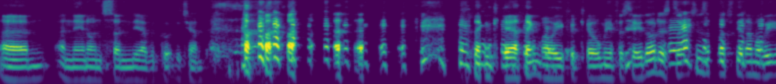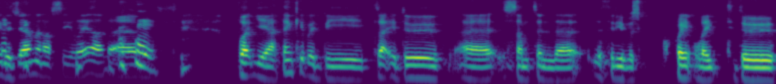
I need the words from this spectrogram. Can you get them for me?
um, and then on Sunday I would go to the gym. I think yeah, I think my wife would kill me if I said, "Oh, restrictions are lifted. I'm away to the gym, and I'll see you later." Um, but yeah, I think it would be try to do uh, something that the three of us quite like to do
